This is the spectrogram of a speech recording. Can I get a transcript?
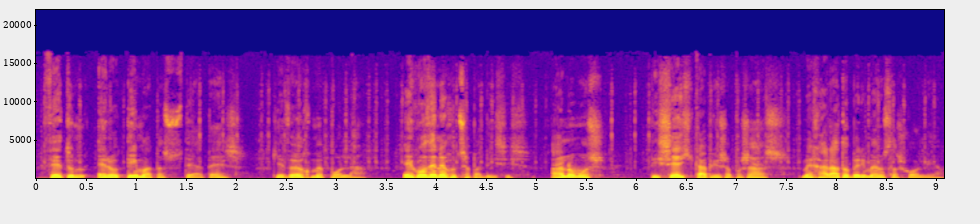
θέτουν ερωτήματα στους θεατές και εδώ έχουμε πολλά. Εγώ δεν έχω τις απαντήσεις. Αν όμως τις έχει κάποιος από εσάς, με χαρά τον περιμένω στα σχόλια.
